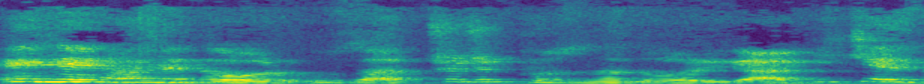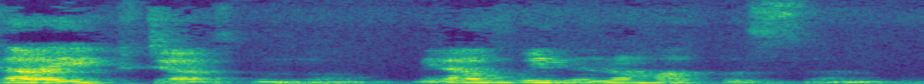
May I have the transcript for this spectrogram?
Ellerini öne doğru uzat. Çocuk pozuna doğru gel. Bir kez daha yapacağız bunu. Biraz belin rahatlasın.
